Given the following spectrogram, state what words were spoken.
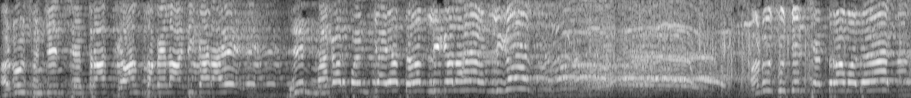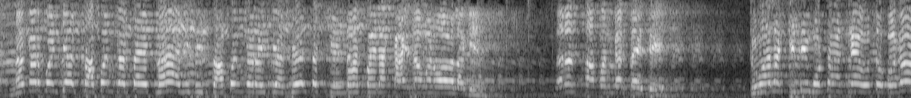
अनुसूचित क्षेत्रात ग्रामसभेला अधिकार आहे. ही नगरपंचायत अनलिगल आहे अनलिगल अनुसूचित क्षेत्रामध्ये नगरपंचायत स्थापन करता येत नाही आणि ती स्थापन करायची असेल तर केंद्रात पहिला कायदा बनवावा लागेल. तरच स्थापन करता येते. तुम्हाला किती मोठा अन्याय होतो बघा.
